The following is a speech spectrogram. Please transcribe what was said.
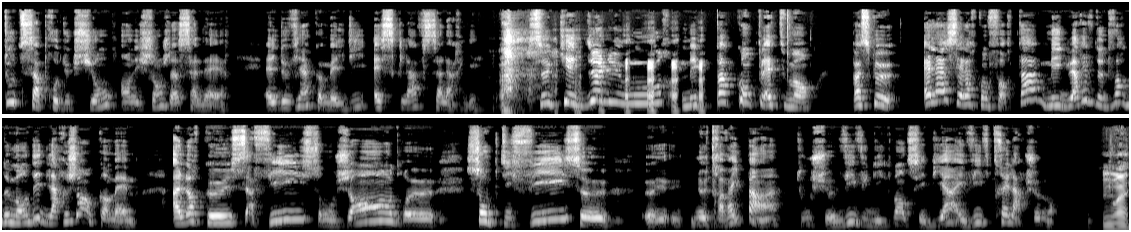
toute sa production en échange d'un salaire. Elle devient, comme elle dit, esclave salariée. Ce qui est de l'humour, mais pas complètement. Parce que elle a un salaire confortable, mais il lui arrive de devoir demander de l'argent quand même. Alors que sa fille, son gendre, euh, son petit-fils euh, euh, ne travaillent pas, hein, vivent uniquement de ses biens et vivent très largement. Ouais.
